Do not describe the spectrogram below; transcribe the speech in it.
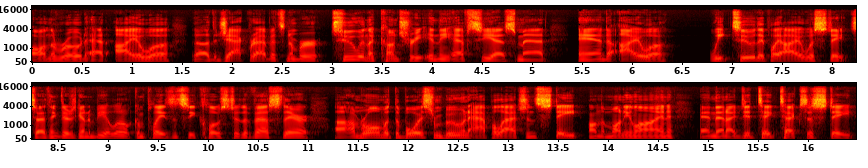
on the road at Iowa. Uh, the Jackrabbits, number two in the country in the FCS, Matt. And Iowa, week two, they play Iowa State. So I think there's going to be a little complacency close to the vest there. Uh, I'm rolling with the boys from Boone, Appalachian State on the money line. And then I did take Texas State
